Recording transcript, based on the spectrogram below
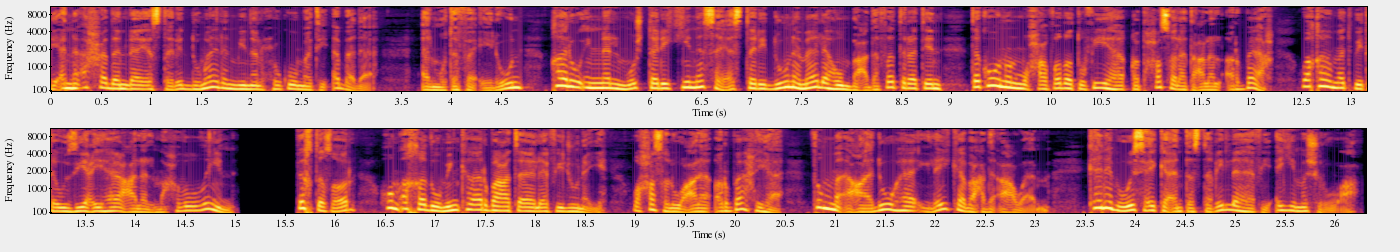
لأن أحدا لا يسترد مالا من الحكومة أبدا. المتفائلون قالوا إن المشتركين سيستردون مالهم بعد فترة تكون المحافظة فيها قد حصلت على الأرباح وقامت بتوزيعها على المحظوظين. باختصار هم أخذوا منك أربعة آلاف جنيه وحصلوا على أرباحها ثم أعادوها إليك بعد أعوام. كان بوسعك أن تستغلها في أي مشروع.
